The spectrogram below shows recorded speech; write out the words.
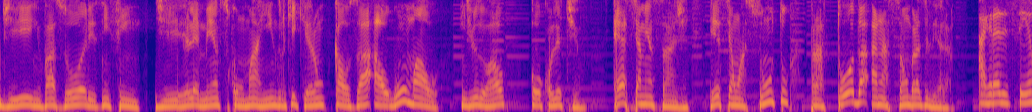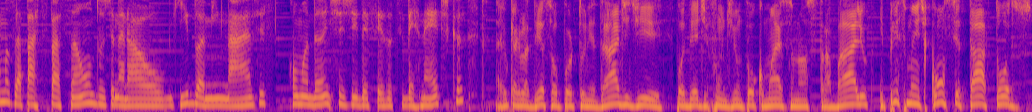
de invasores, enfim, de elementos com má índole que queiram causar algum mal individual ou coletivo. Essa é a mensagem. Esse é um assunto para toda a nação brasileira. Agradecemos a participação do general Guido Amin Naves, comandante de defesa cibernética. Eu que agradeço a oportunidade de poder difundir um pouco mais do nosso trabalho e principalmente concitar a todos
